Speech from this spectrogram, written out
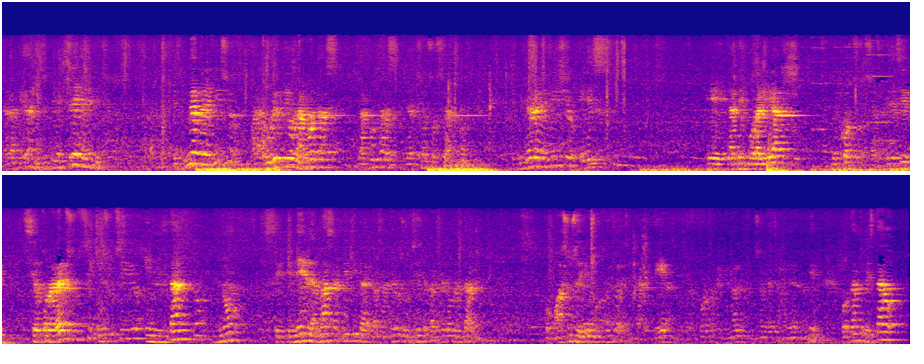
será la que gane. Eso tiene tres beneficios. El primer beneficio, para cubrir digo, las rutas, las rutas de acción social. El primer beneficio es eh, la temporalidad del costo social. Es decir, se otorgará el subsidio, en tanto no se genere la masa crítica de pasajeros suficiente para hacerlo rentable, como ha sucedido en otros sectores, en carreteras, en transporte regional, funciona de esa manera también. Por tanto, el Estado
